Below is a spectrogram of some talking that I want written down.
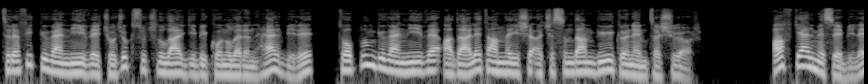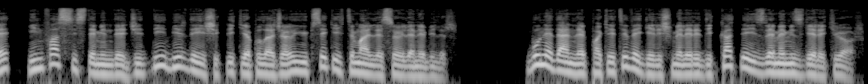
trafik güvenliği ve çocuk suçlular gibi konuların her biri, toplum güvenliği ve adalet anlayışı açısından büyük önem taşıyor. Af gelmese bile, infaz sisteminde ciddi bir değişiklik yapılacağı yüksek ihtimalle söylenebilir. Bu nedenle paketi ve gelişmeleri dikkatle izlememiz gerekiyor.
